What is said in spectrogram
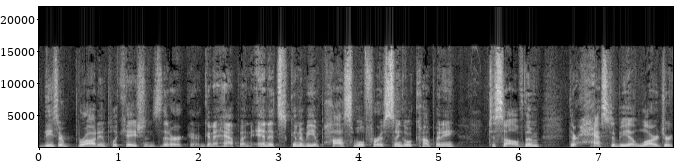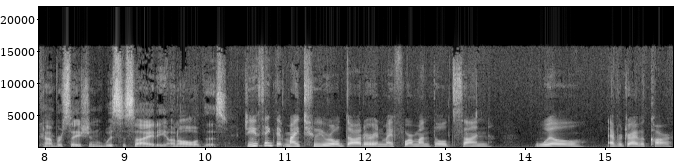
these are broad implications that are going to happen, and it's going to be impossible for a single company to solve them. There has to be a larger conversation with society on all of this. Do you think that my two year old daughter and my four month old son will ever drive a car?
